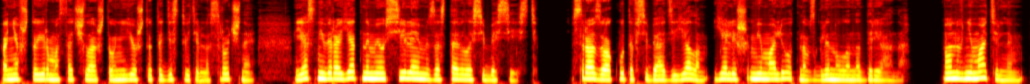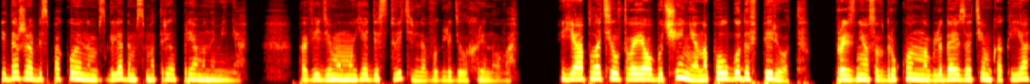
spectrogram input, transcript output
Поняв, что Ирма сочла, что у нее что-то действительно срочное, я с невероятными усилиями заставила себя сесть. Сразу окутав себя одеялом, я лишь мимолетно взглянула на Дариана. Он внимательным и даже обеспокоенным взглядом смотрел прямо на меня. По-видимому, я действительно выглядела хреново. «Я оплатил твое обучение на полгода вперед, произнес вдруг он, наблюдая за тем, как я,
